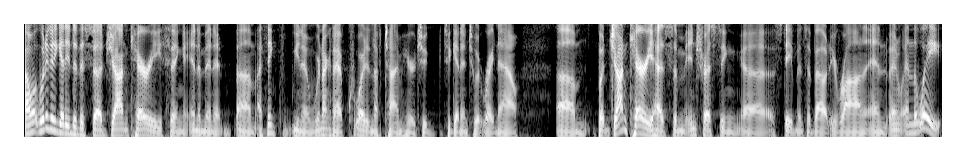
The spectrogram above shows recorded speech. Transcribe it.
I, we're going to get into this uh, John Kerry thing in a minute. Um, I think you know we're not going to have quite enough time here to to get into it right now. Um, but John Kerry has some interesting uh, statements about Iran and and, and the way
